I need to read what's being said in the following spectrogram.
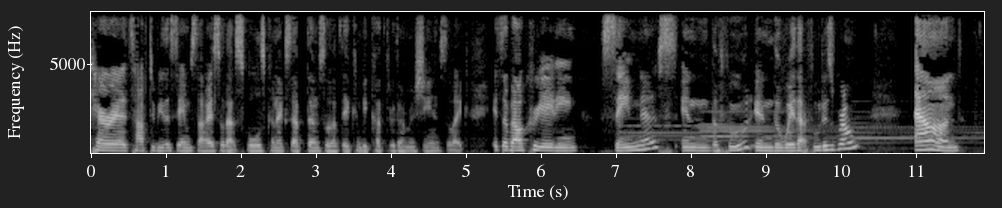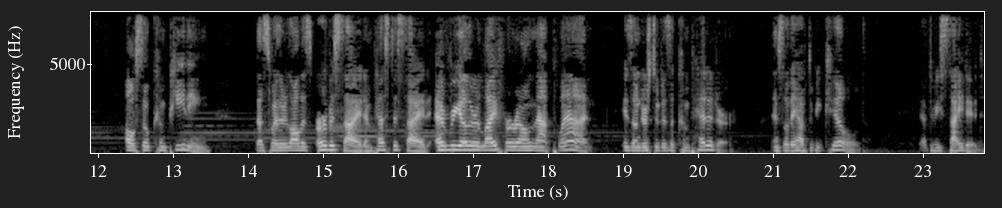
carrots have to be the same size so that schools can accept them so that they can be cut through their machines. So like it's about creating sameness in the food, in the way that food is grown, and also competing. That's why there's all this herbicide and pesticide. Every other life around that plant is understood as a competitor. And so they have to be killed. They have to be sited.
